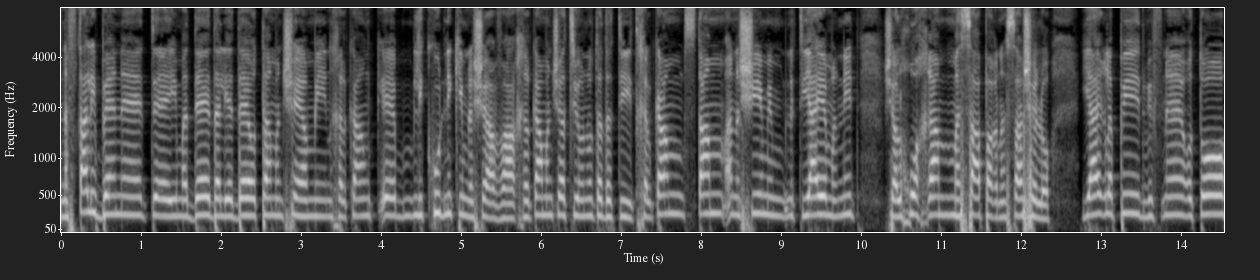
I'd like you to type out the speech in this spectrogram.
נפתלי בנט יימדד על ידי אותם אנשי ימין, חלקם ליכודניקים לשעבר, חלקם אנשי הציונות הדתית, חלקם סתם אנשים עם נטייה ימנית שהלכו אחרי המסע הפרנסה שלו. יאיר לפיד בפני אותו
